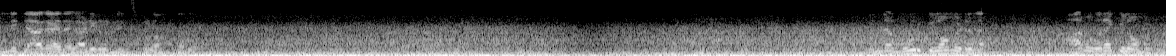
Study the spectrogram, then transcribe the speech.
ಇಲ್ಲಿ ಜಾಗ ಇದೆ, ಗಾಡಿಗಳು ನಿಲ್ಸ್ಕೊಳ್ಳೋವಂಥದ್ದು. ಇನ್ನ ಮೂರು ಕಿಲೋಮೀಟರ್ ಇದೆ. ಆರೂವರೆ ಕಿಲೋಮೀಟರ್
